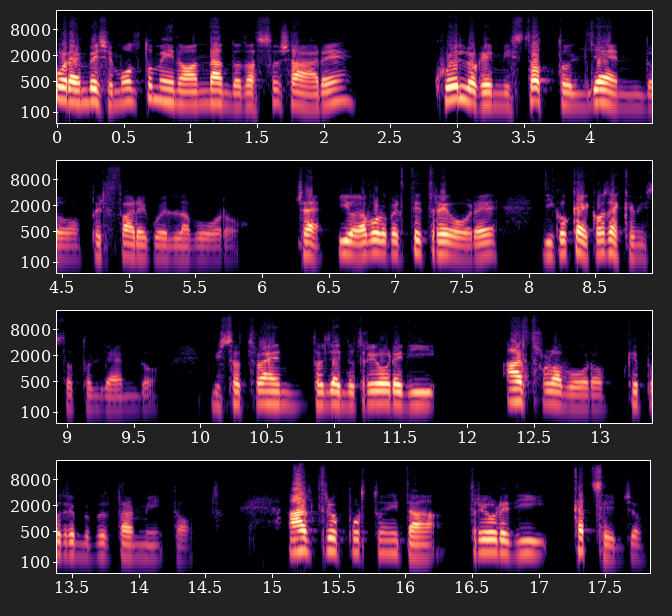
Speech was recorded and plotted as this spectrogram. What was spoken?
Ora invece molto meno andando ad associare quello che mi sto togliendo per fare quel lavoro cioè, io lavoro per te tre ore, dico ok, cos'è che mi sto togliendo? Mi sto togliendo tre ore di altro lavoro che potrebbe portarmi tot. Altre opportunità, tre ore di cazzeggio,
